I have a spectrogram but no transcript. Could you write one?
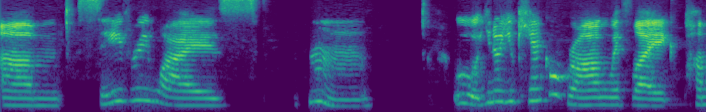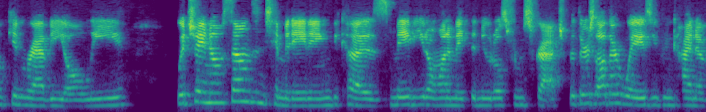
Um, savory wise, hmm. Ooh, you know, you can't go wrong with like pumpkin ravioli which I know sounds intimidating because maybe you don't want to make the noodles from scratch, but there's other ways you can kind of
